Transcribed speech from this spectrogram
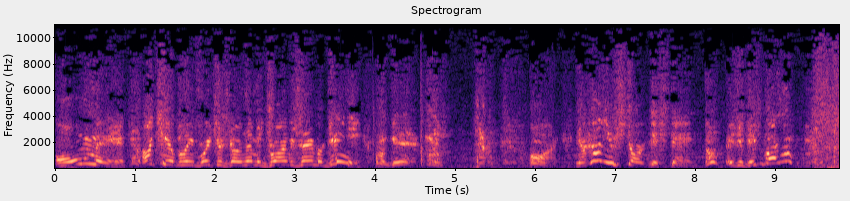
Oh man, I can't believe Richard's gonna let me drive his Lamborghini. I'm gonna get in. Alright, now how do you start this thing? Is it this button?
